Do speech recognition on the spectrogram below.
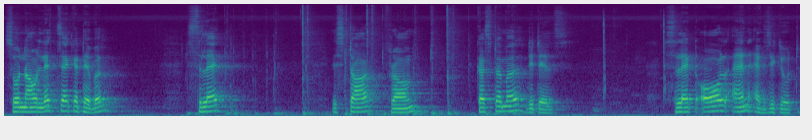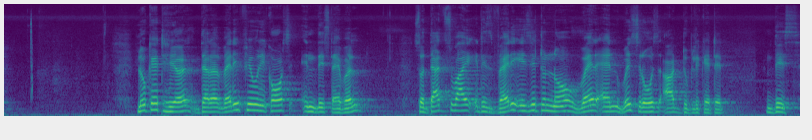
So now let's check a table. Select star from customer details. Select all and execute. Look at here there are very few records in this table. So that's why it is very easy to know where and which rows are duplicated. This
